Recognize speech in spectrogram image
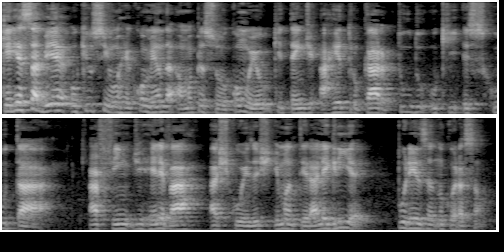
Queria saber o que o senhor recomenda a uma pessoa como eu que tende a retrucar tudo o que escuta, a fim de relevar as coisas e manter a alegria, pureza no coração.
